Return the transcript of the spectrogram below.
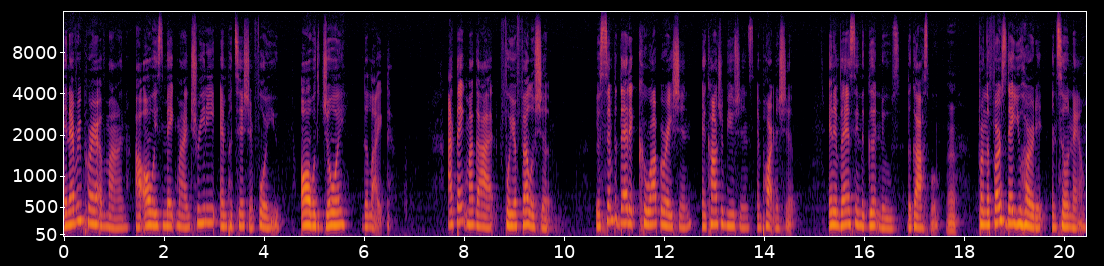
In every prayer of mine, I always make my entreaty and petition for you, all with joy, delight. I thank my God for your fellowship, your sympathetic cooperation and contributions and partnership in advancing the good news, the gospel, mm. from the first day you heard it until now.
